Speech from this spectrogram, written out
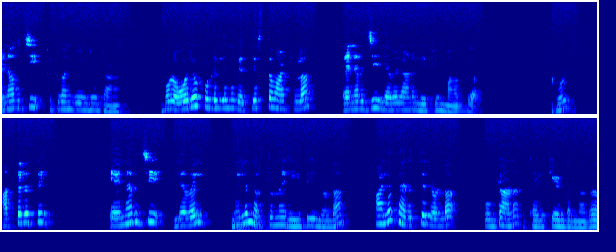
എനർജി കിട്ടുവാൻ വേണ്ടിയിട്ടാണ്. അപ്പോൾ ഓരോ ഫുഡിൽ നിന്ന് വ്യത്യസ്തമായിട്ടുള്ള എനർജി ലെവലാണ് ലഭ്യമാകുക അപ്പോൾ അത്തരത്തിൽ എനർജി ലെവൽ നിലനിർത്തുന്ന രീതിയിലുള്ള പലതരത്തിലുള്ള ഫുഡാണ് കഴിക്കേണ്ടുന്നത്.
